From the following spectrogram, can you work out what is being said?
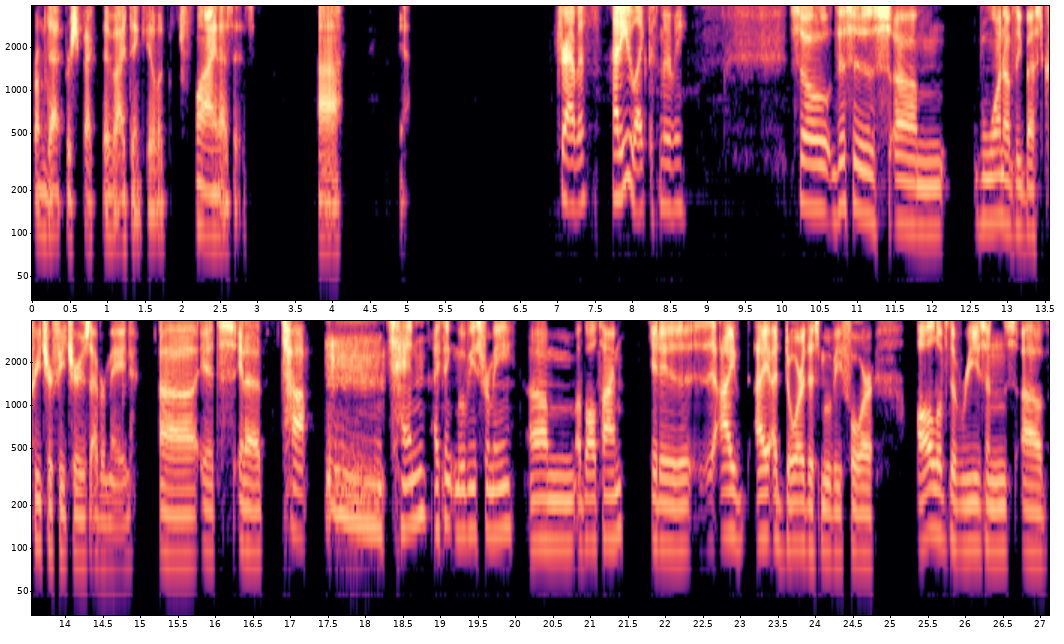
from that perspective, I think it looks fine as is. Uh, yeah. Travis, how do you like this movie? So this is um, one of the best creature features ever made. Uh, it's in a top ten, I think, movies for me um, of all time. It is. I I adore this movie for all of the reasons of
